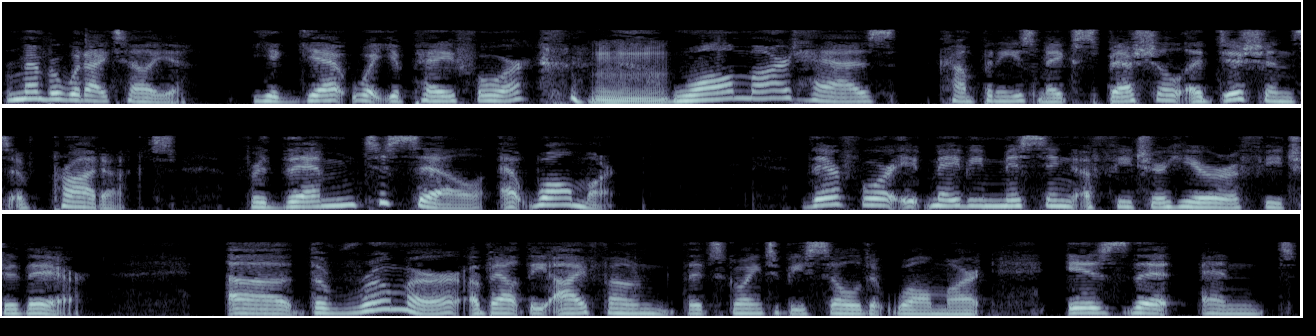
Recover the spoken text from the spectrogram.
remember what I tell you. You get what you pay for. Mm-hmm. Walmart has companies make special editions of products for them to sell at Walmart. Therefore, it may be missing a feature here or a feature there. Uh, the rumor about the iPhone that's going to be sold at Walmart is that, and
